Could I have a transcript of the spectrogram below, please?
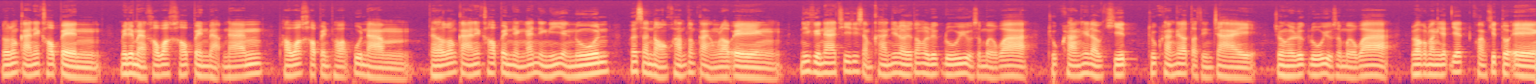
เราต้องการให้เขาเป็น ไม่ได้หมายความว่าเขาเป็นแบบนั้นเพราะว่าเขาเป็นภาวะผู้นำแต่เราต้องการให้เขาเป็นอย่างนั้นอย่างนี้อย่างนู้น เพื่อสนองความต้องการของเราเอง นี่คือหน้าที่ที่สำคัญที่เราจะต้องระลึกรู้อยู่เสมอว่า ทุกครั้งที่เราคิด ทุกครั้งที่เราตัดสินใจ จงระลึกรู้อยู่เสมอว่า เรากำลังยัดเยียดความคิดตัวเอง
